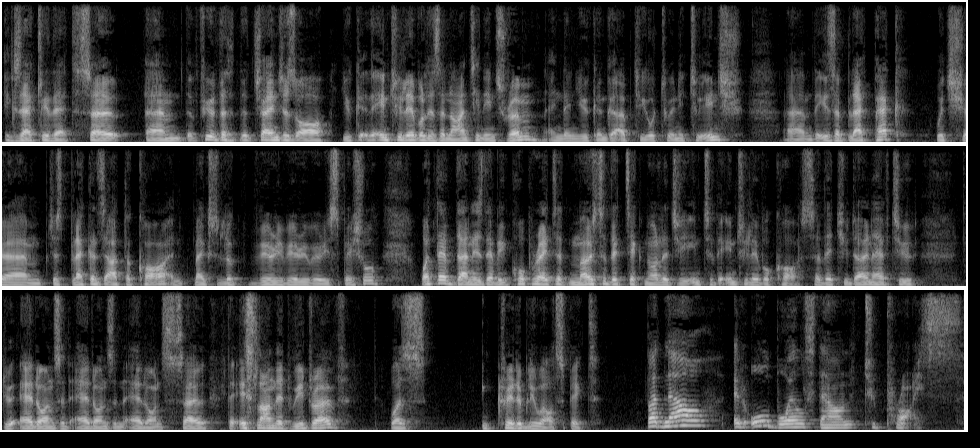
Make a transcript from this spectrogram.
Exactly that. So um the few the, the changes are you can, the entry level is a 19 inch rim and then you can go up to your 22 inch. Um there is a black pack which um, just blackens out the car and makes it look very, very, very special. What they've done is they've incorporated most of the technology into the entry level car so that you don't have to do add-ons and add-ons and add-ons. So the S-Line that we drove was incredibly well spec'd. But now it all boils down to price.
